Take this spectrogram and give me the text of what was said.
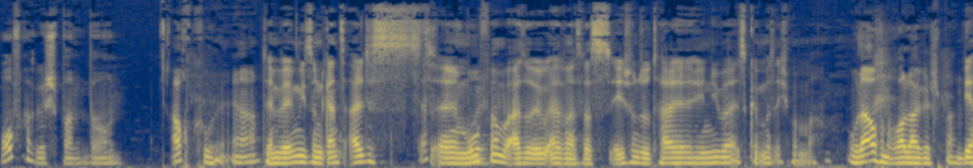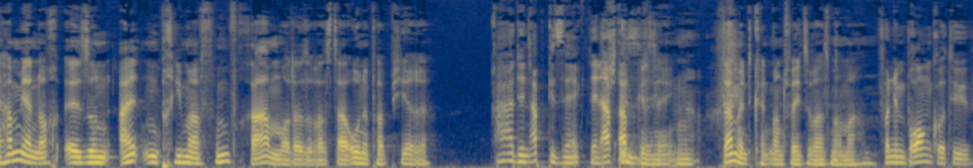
Mofa-Gespann bauen. Auch cool, ja. Wenn wir irgendwie so ein ganz altes äh, cool. Mofa, also irgendwas, was eh schon total hinüber ist, könnten wir es echt mal machen. Oder auch ein Rollergespann. Wir haben ja noch äh, so einen alten Prima 5 Rahmen oder sowas da, ohne Papiere. Ah, den abgesägt. Den Stimmt. Abgesenkt. Ja. Damit könnte man vielleicht sowas mal machen. Von dem Bronco-Typ.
